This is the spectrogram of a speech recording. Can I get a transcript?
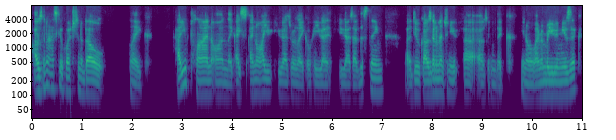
I was gonna ask you a question about like how do you plan on like i, I know how you, you guys were like okay you guys you guys have this thing uh, Duke. I was gonna mention you uh, I was gonna like you know I remember you doing music.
